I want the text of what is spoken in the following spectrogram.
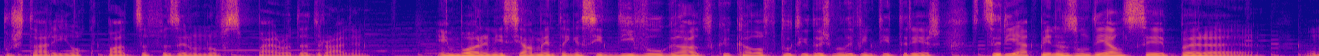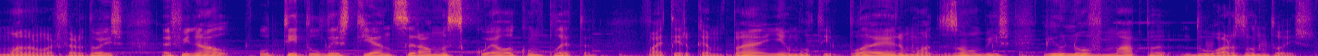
por estarem ocupados a fazer um novo Spyro the Dragon. Embora inicialmente tenha sido divulgado que Call of Duty 2023 seria apenas um DLC para o Modern Warfare 2, afinal, o título deste ano será uma sequela completa. Vai ter campanha, multiplayer, modo zombies e um novo mapa do Warzone 2.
